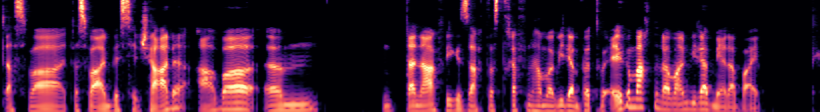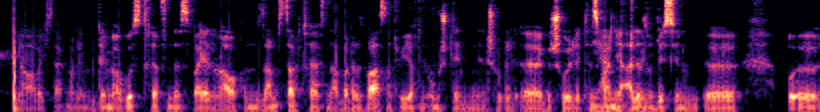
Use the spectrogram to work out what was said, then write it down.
Das war, das war ein bisschen schade, aber ähm, danach, wie gesagt, das Treffen haben wir wieder virtuell gemacht und da waren wieder mehr dabei. Genau, aber ich sag mal, dem, dem August-Treffen, das war ja dann auch ein Samstag-Treffen, aber das war es natürlich auch den Umständen äh, geschuldet. Das ja, waren ja alle so ein bisschen äh, äh,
